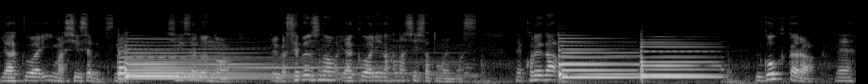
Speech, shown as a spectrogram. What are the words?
役割今 C7 ですね。C7 のというかセブンスの役割の話したと思います。でこれが動くからね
